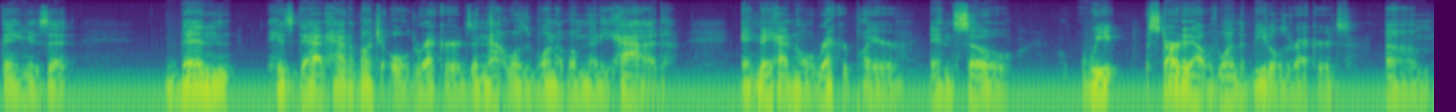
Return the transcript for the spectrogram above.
thing is that Ben his dad had a bunch of old records and that was one of them that he had and they had an old record player and so we started out with one of the Beatles records um,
